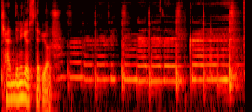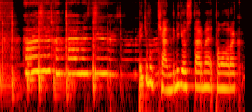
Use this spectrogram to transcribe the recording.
kendini gösteriyor. Peki bu kendini gösterme tam olarak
